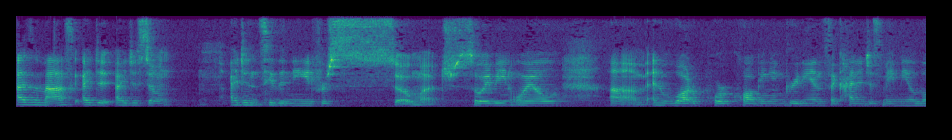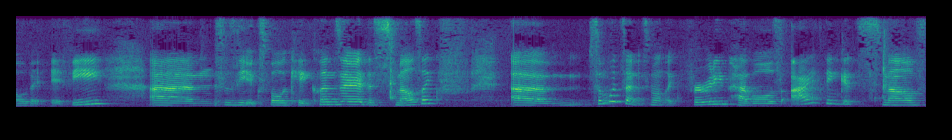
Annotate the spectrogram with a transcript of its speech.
as a mask, I, did, I just don't, I didn't see the need for so much soybean oil um, and a lot of pore clogging ingredients that kind of just made me a little bit iffy. Um, this is the ExfoliKate Cleanser. This smells like, um, someone said it smelled like Fruity Pebbles. I think it smells,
